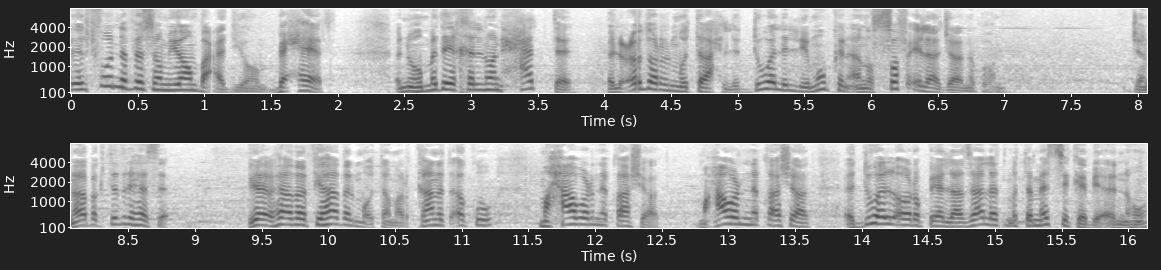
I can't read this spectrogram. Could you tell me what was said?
يكشفون نفسهم يوم بعد يوم بحيث انهم بدا يخلون حتى العذر المتاح للدول اللي ممكن أن تصف إلى جانبهم. جنابك تدري هسه هذا في هذا المؤتمر. كانت أكو محاور نقاشات. محاور نقاشات. الدول الأوروبية لا زالت متمسكة بأنه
